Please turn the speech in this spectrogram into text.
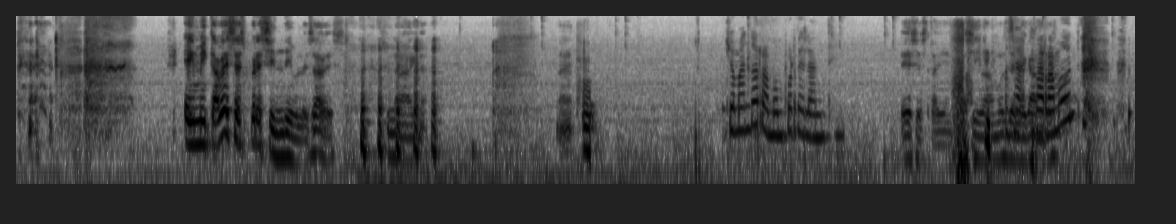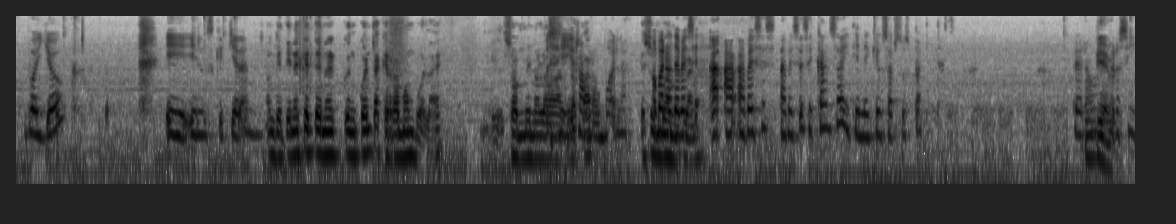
en mi cabeza es prescindible, ¿sabes? Es una vaina. Eh, Yo mando a Ramón por delante. Ese está bien. Así vamos O sea, delegando. para Ramón voy yo y, y los que quieran. Aunque tienes que tener en cuenta que Ramón vuela, ¿eh? El zombie no lo va a Sí, atrapar. Ramón vuela. Es O un bueno, plan. ser- a, a- a veces, a veces se cansa y tiene que usar sus patitas. Pero, Bien. pero sí.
